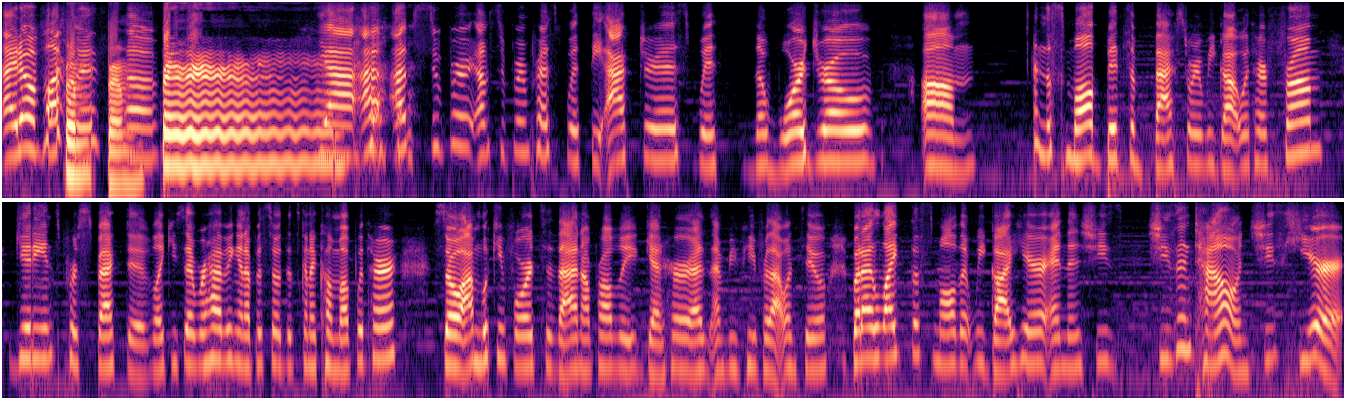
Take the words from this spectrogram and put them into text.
I know. Plot Brum, twist. brum, Um, brum. yeah I, i'm super i'm super impressed with the actress with the wardrobe um and the small bits of backstory we got with her from gideon's perspective. Like you said we're having an episode that's going to come up with her so i'm looking forward to that and i'll probably get her as mvp for that one too. But i like the small that we got here and then she's she's in town. She's here.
